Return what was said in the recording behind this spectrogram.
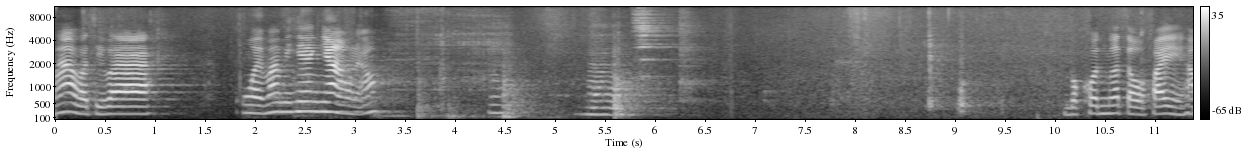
มาว่าสิว่าห่วยมามีแห้งยาวแล้วบอกคนเมื่อต่อไฟให้เฮา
